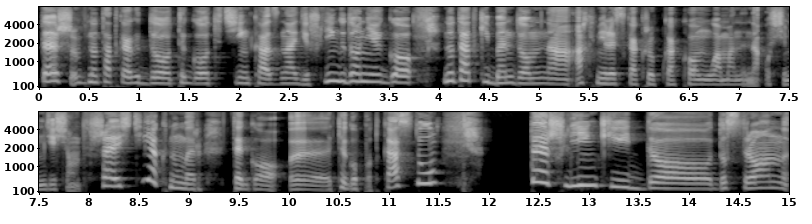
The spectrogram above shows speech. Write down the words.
Też w notatkach do tego odcinka znajdziesz link do niego. Notatki będą na achmieleska.com łamane na 86, jak numer tego, yy, tego podcastu. Też linki do, do stron, y,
